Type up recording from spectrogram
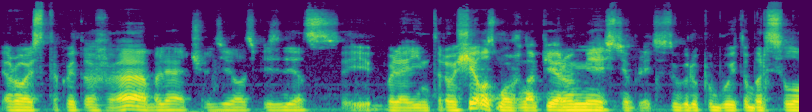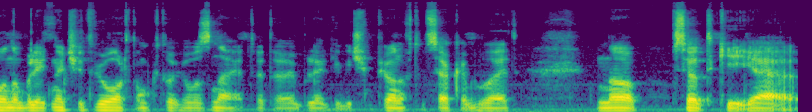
Ройс такой тоже, а, бля, что делать, пиздец. И, бля, Интер вообще, возможно, на первом месте, блядь, из группы будет и Барселона, блядь, на четвертом, кто его знает. Это, бля, Лига Чемпионов, тут всякое бывает. Но все-таки я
